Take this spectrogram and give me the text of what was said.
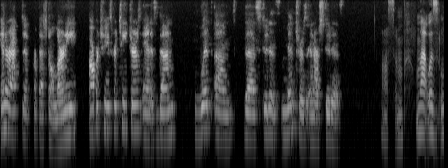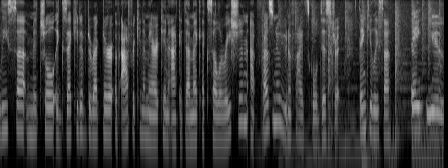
interactive professional learning opportunities for teachers, and it's done with um, the students' mentors and our students. Awesome. Well, that was Lisa Mitchell, Executive Director of African American Academic Acceleration at Fresno Unified School District. Thank you, Lisa. Thank you.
